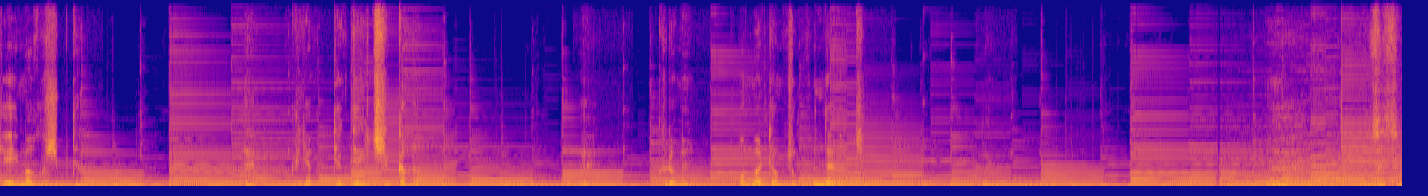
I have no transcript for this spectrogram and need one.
게임하고 싶다. 그냥 땡땡이 칠까? 그러면 엄마한테 엄청 혼나겠지. 에휴, 곳에서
